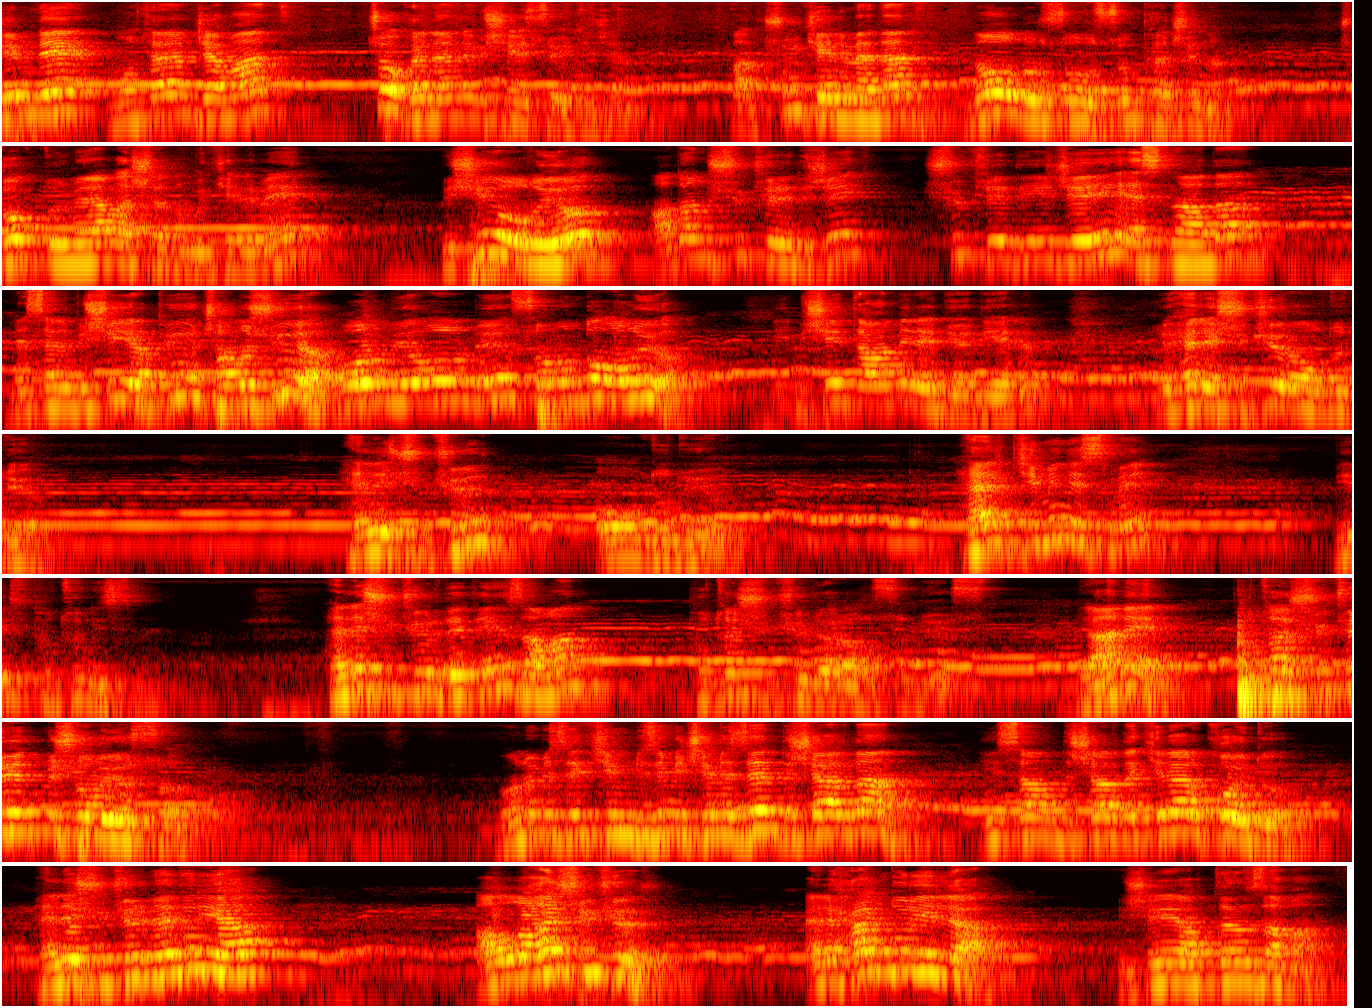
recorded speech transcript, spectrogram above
Şimdi muhterem cemaat çok önemli bir şey söyleyeceğim. Bak şu kelimeden ne olursa olsun kaçının. Çok duymaya başladım bu kelimeyi. Bir şey oluyor, adam şükredecek. Şükredeceği esnada mesela bir şey yapıyor, çalışıyor. Olmuyor, olmuyor, sonunda oluyor. Bir- şey tamir ediyor diyelim. Hele şükür oldu diyor. Hele şükür oldu diyor. Her kimin ismi? Bir putun ismi. Hele şükür dediğin zaman puta şükürler olsun diyorsun. Yani puta şükür etmiş oluyorsun. Bunu bize kim bizim içimize dışarıdan insan dışarıdakiler koydu. Hele şükür nedir ya? Allah'a şükür. Elhamdülillah. Bir şey yaptığın zaman.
